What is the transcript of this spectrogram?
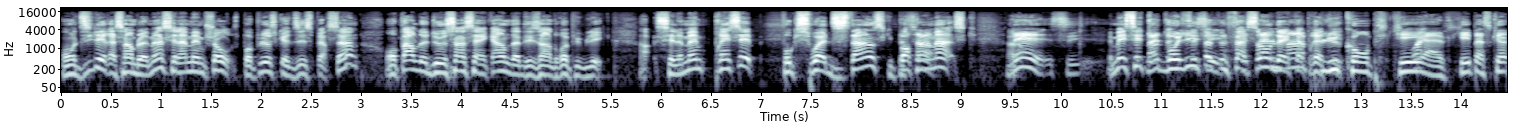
on dit les rassemblements, c'est la même chose. Pas plus que 10 personnes. On parle de 250 dans des endroits publics. Alors, c'est le même principe. faut qu'ils soient à distance, qu'ils portent un masque. Alors, Mais c'est c'est toute, c'est une façon c'est d'interpréter. plus compliqué Ouais. à appliquer parce que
